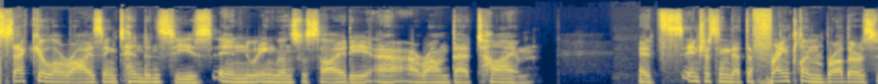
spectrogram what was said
secularizing tendencies in New England society uh, around that time. It's interesting that the Franklin brothers,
